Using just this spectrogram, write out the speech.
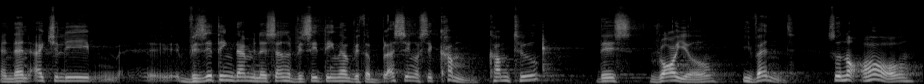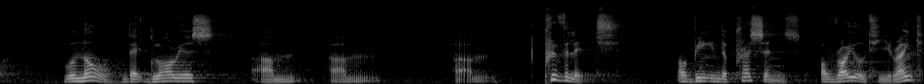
and then actually uh, visiting them in the sense of visiting them with a blessing or say, come, come to this royal event. So not all will know that glorious um, um, um, privilege of being in the presence of royalty, right?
